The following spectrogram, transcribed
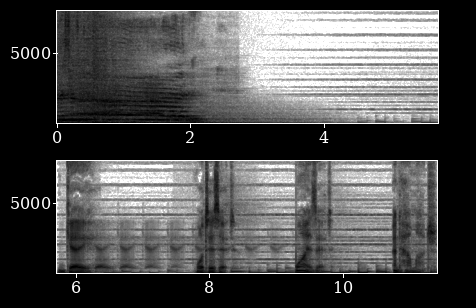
This is Gay. What is it? Why is it? And how much?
